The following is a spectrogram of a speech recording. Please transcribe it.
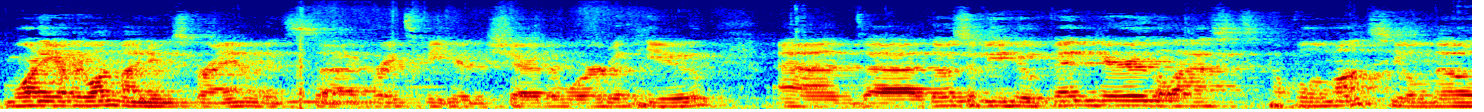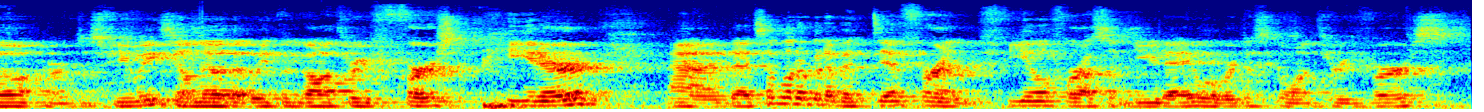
good morning, everyone. My name is Graham, and it's uh, great to be here to share the word with you. And uh, those of you who have been here the last couple of months, you'll know, or just a few weeks, you'll know that we've been going through First Peter, and it's a little bit of a different feel for us at New Day, where we're just going through verse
